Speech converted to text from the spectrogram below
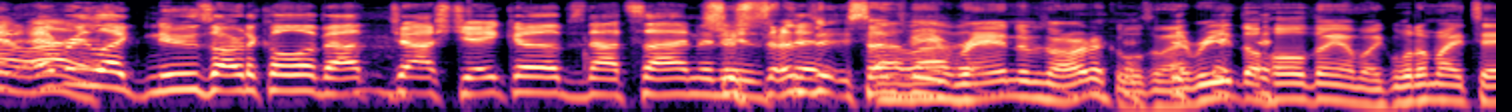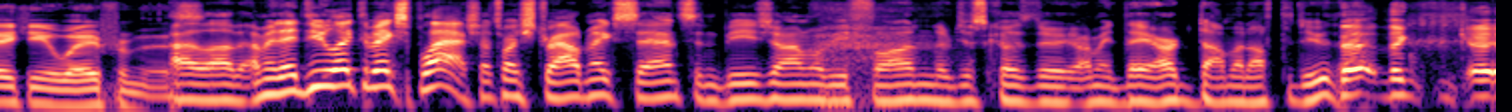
and every like news article about Josh Jacobs not signing Just his. sends, it sends me love it. random articles and I read the whole thing. I'm like, what am I taking away from this? I love it. I mean, they do like to make splash. That's why Stroud makes sense and Bijan will be fun. They're just because they're. I mean, they are dumb enough to do that. the, the, uh,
